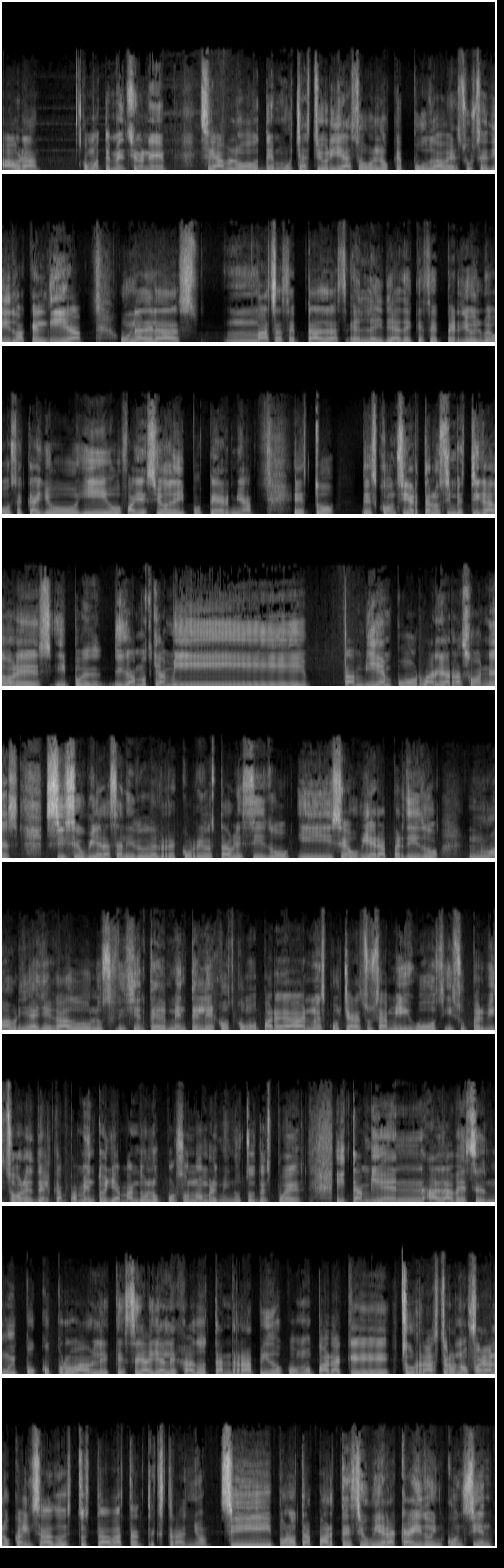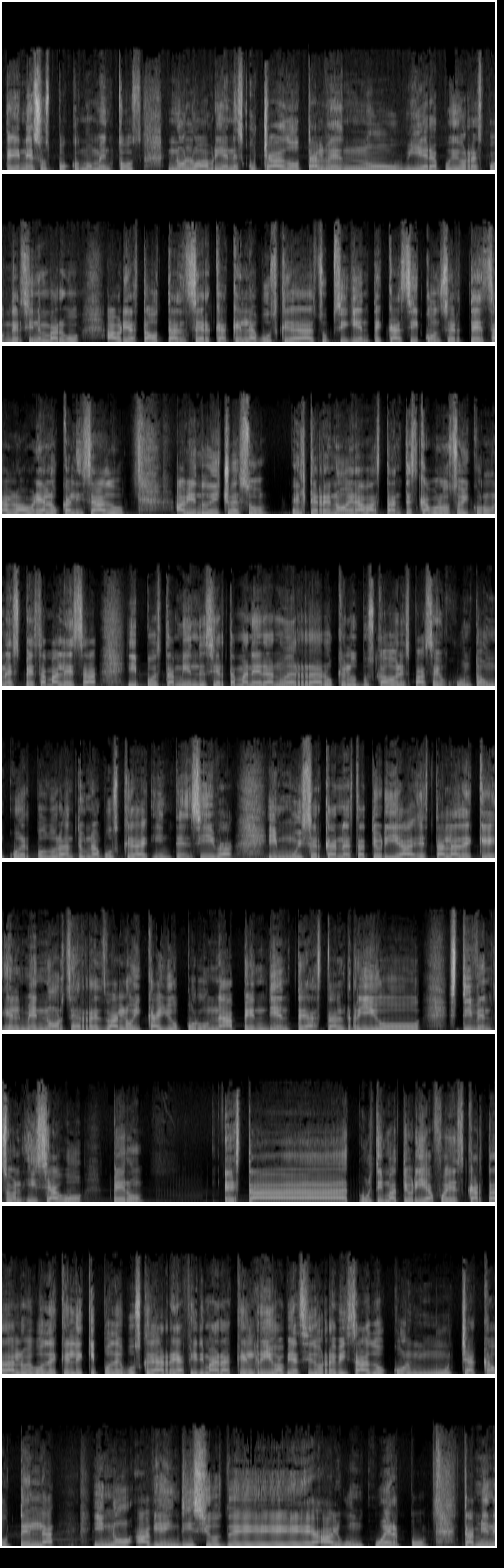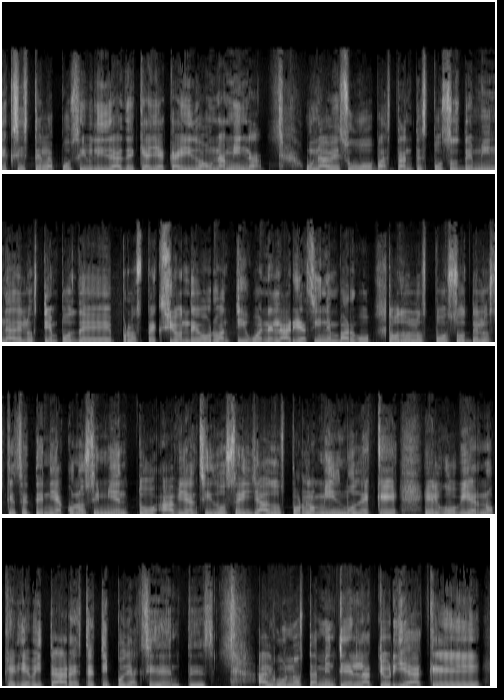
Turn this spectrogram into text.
Ahora, como te mencioné, se habló de muchas teorías sobre lo que pudo haber sucedido aquel día. Una de las más aceptadas es la idea de que se perdió y luego se cayó y o falleció de hipotermia. Esto desconcierta a los investigadores y pues digamos que a mí también por varias razones. Si se hubiera salido del recorrido establecido y se hubiera perdido, no habría llegado lo suficientemente lejos como para no escuchar a sus amigos y supervisores del campamento llamándolo por su nombre minutos después. Y también a la vez es muy poco probable que se haya alejado tan rápido como para que su rastro no fuera localizado. Esto está bastante extraño. Si por otra parte se hubiera caído inconsciente en esos pocos momentos, no lo habrían escuchado, tal vez no hubiera podido responder. Sin embargo, habría estado tan cerca que la búsqueda subsiguiente casi con certeza lo habría localizado. Habiendo dicho eso, el terreno era bastante escabroso y con una espesa maleza, y pues también de cierta manera no es raro que los buscadores pasen junto a un cuerpo durante una búsqueda intensiva. Y muy cercana a esta teoría está la de que el menor se resbaló y cayó por una pendiente hasta el río Stevenson y se ahogó, pero Esta última teoría fue descartada luego de que el equipo de búsqueda reafirmara que el río había sido revisado con mucha cautela y no había indicios de algún cuerpo. También existe la posibilidad de que haya caído a una mina. Una vez hubo bastantes pozos de mina de los tiempos de prospección de oro antiguo en el área. Sin embargo, todos los pozos de los que se tenía conocimiento habían sido sellados por lo mismo de que el gobierno quería evitar este tipo de accidentes. Algunos también tienen la teoría que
